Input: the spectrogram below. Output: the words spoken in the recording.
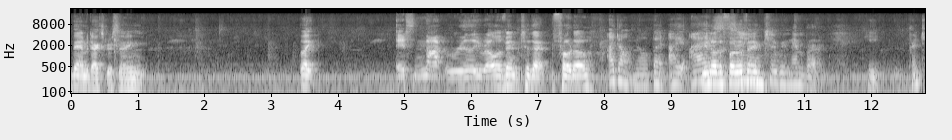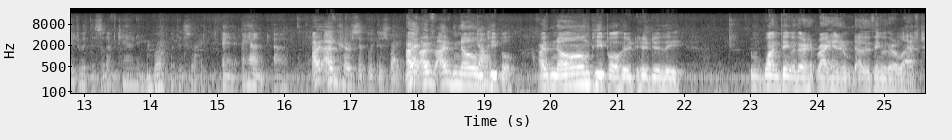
the ambidextrous thing. Like, it's not really relevant to that photo. I don't know, but I I You know the photo seem thing? to remember he printed with his left hand and he wrote with his right and hand uh, I, and I've cursive with his right. I, I've, I've known don't. people. I've known people who who do the one thing with their right hand and the other thing with their left.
